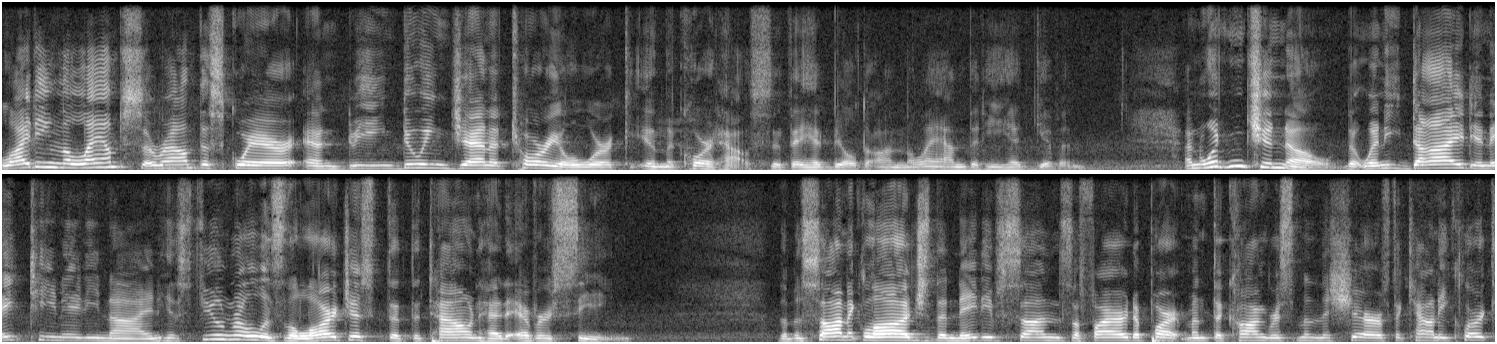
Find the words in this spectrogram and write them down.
lighting the lamps around the square and being, doing janitorial work in the courthouse that they had built on the land that he had given. And wouldn't you know that when he died in 1889, his funeral was the largest that the town had ever seen? The Masonic Lodge, the Native Sons, the fire department, the congressman, the sheriff, the county clerk,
